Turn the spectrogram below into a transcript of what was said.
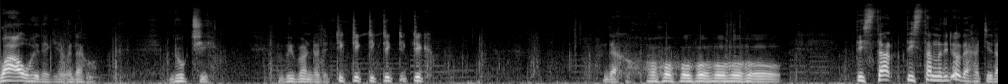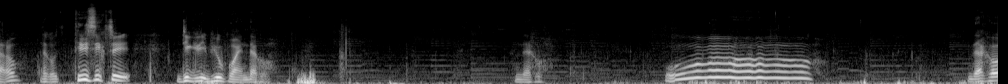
ওয়াও হয়ে দেখে যাবে, দেখো। ঢুকছি ভিউ পয়েন্টটাতে tick tick tick tick tick tick. দেখো, হো হো হো হো হো হো তিস্তার তিস্তা নদীটাও দেখাচ্ছি, দাঁড়াও। দেখো three sixty degree view point দেখো। দেখো। ও! দেখো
